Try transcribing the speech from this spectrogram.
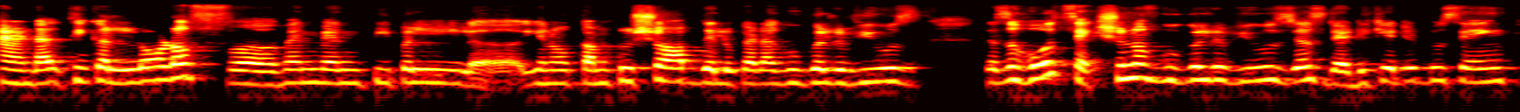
and i think a lot of uh, when when people uh, you know come to shop they look at our google reviews. There's a whole section of google reviews just dedicated to saying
